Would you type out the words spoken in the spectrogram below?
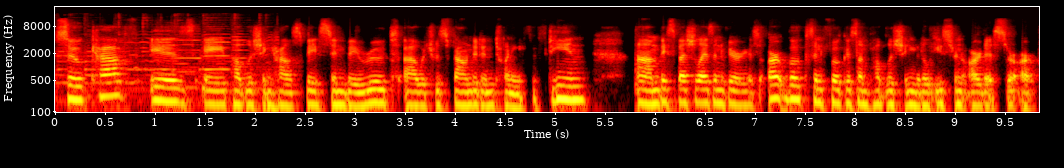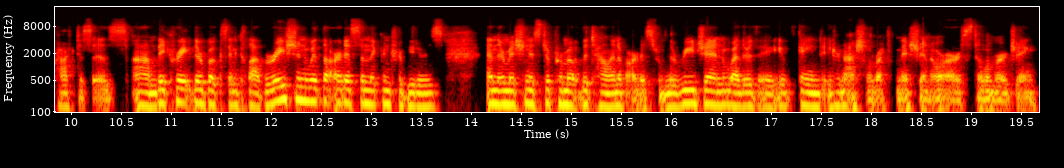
so Kaph is a publishing house based in Beirut, uh, which was founded in 2015. Um, they specialize in various art books and focus on publishing Middle Eastern artists or art practices. Um, they create their books in collaboration with the artists and the contributors, and their mission is to promote the talent of artists from the region, whether they've gained international recognition or are still emerging.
